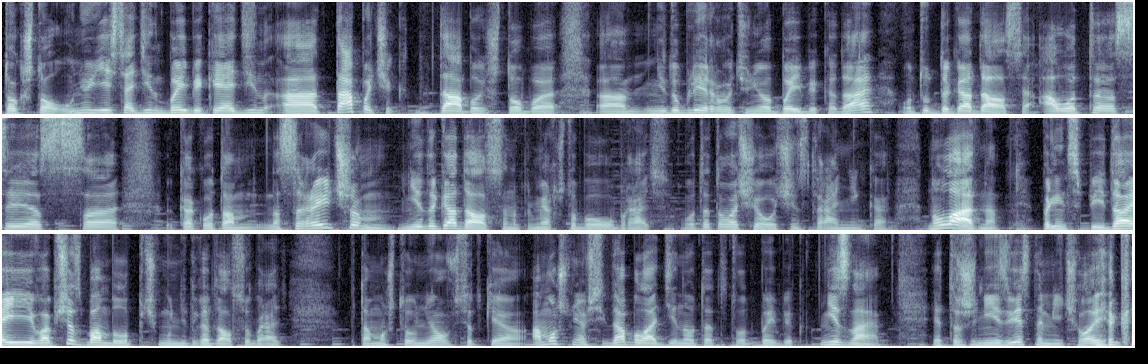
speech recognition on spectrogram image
только что. У него есть один бейбик и один а, тапочек, дабы, чтобы а, не дублировать у него бейбика, да? Он тут догадался. А вот а, с, с... Как вот там, с Рейчем не догадался, например, чтобы его убрать. Вот это вообще очень странно странненько. Ну ладно, в принципе, да, и вообще с Бамбла почему не догадался убрать? Потому что у него все-таки... А может у него всегда был один вот этот вот бэйбик? Не знаю. Это же неизвестный мне человек.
